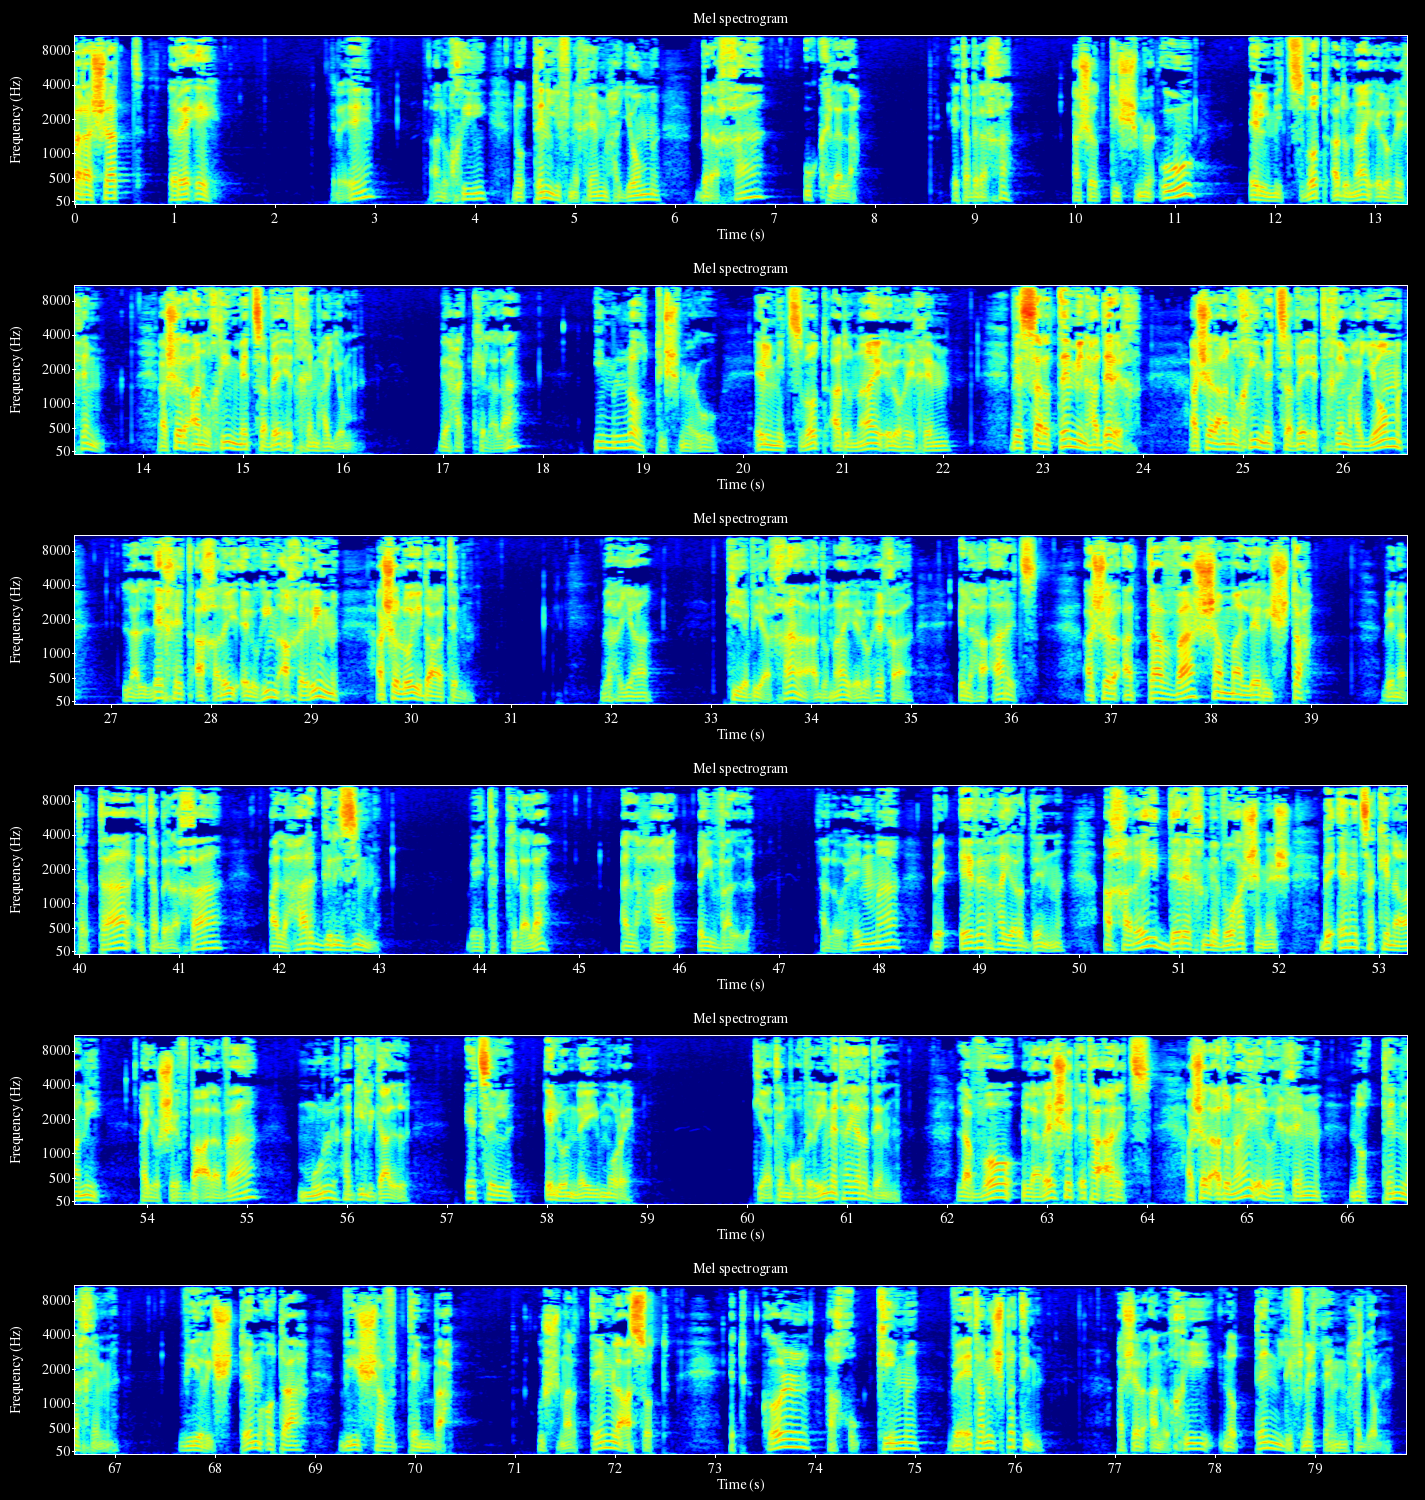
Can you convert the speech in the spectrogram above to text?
פרשת ראה. ראה, אנוכי נותן לפניכם היום ברכה וקללה. את הברכה, אשר תשמעו אל מצוות אדוני אלוהיכם, אשר אנוכי מצווה אתכם היום. והקללה, אם לא תשמעו אל מצוות אדוני אלוהיכם, וסרתם מן הדרך, אשר אנוכי מצווה אתכם היום, ללכת אחרי אלוהים אחרים, אשר לא ידעתם. והיה, כי יביאך אדוני אלוהיך אל הארץ, אשר אתה בא שמה לרשתה, ונתת את הברכה על הר גריזים, ואת הקללה על הר עיבל. הלא המה בעבר הירדן, אחרי דרך מבוא השמש, בארץ הכנעני, היושב בערבה, מול הגלגל, אצל אלוני מורה. כי אתם עוברים את הירדן, לבוא לרשת את הארץ, אשר אדוני אלוהיכם נותן לכם, וירשתם אותה, וישבתם בה, ושמרתם לעשות את כל החוקים ואת המשפטים, אשר אנוכי נותן לפניכם היום.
